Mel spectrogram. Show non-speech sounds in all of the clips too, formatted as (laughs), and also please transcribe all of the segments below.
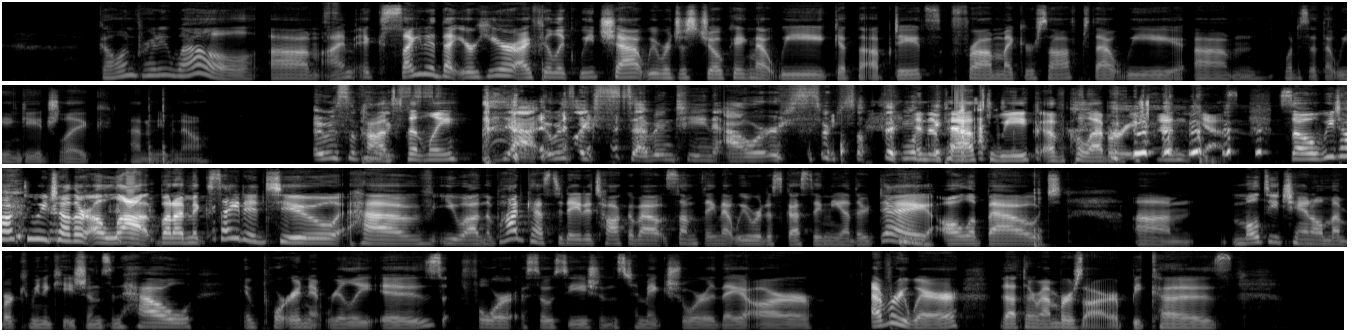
Going pretty well. Um, I'm excited that you're here. I feel like we chat. We were just joking that we get the updates from Microsoft that we, um, what is it, that we engage like, I don't even know, it was constantly. Like, yeah, it was like 17 hours or (laughs) something in the past that. week of (laughs) collaboration. yes. So we talked to each other a lot, but I'm excited to have you on the podcast today to talk about something that we were discussing the other day, mm. all about um, multi-channel member communications and how important it really is for associations to make sure they are everywhere that their members are because –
